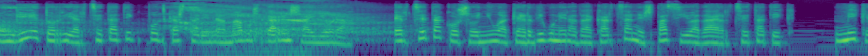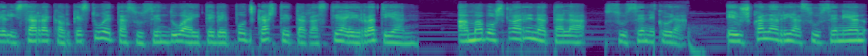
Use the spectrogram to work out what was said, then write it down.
Ongi etorri ertzetatik podcastaren amabostgarren saiora. Ertzetako soinuak erdigunera dakartzan espazioa da ertzetatik. Mikel Izarrak aurkeztu eta zuzendua ITB podcast eta gaztea irratian. Amabostgarren atala, zuzenekora. Euskal Herria zuzenean,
